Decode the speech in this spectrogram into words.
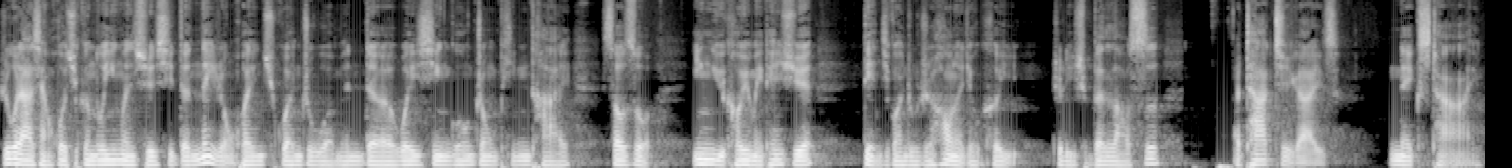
如果大家想获取更多英文学习的内容，欢迎去关注我们的微信公众平台，搜索“英语口语每天学”，点击关注之后呢，就可以。这里是笨老师，I talk to you guys next time.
